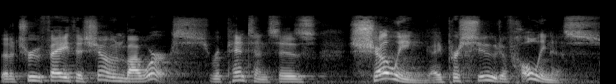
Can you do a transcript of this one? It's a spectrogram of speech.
that a true faith is shown by works. Repentance is showing a pursuit of holiness.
